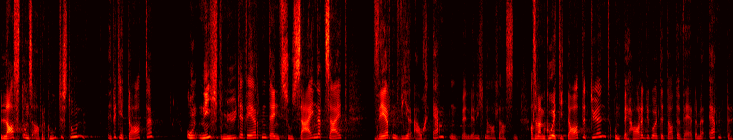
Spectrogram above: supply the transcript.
lasst uns aber Gutes tun, eben die Taten, und nicht müde werden, denn zu seiner Zeit werden wir auch ernten, wenn wir nicht nachlassen. Also wenn wir gute Taten tun und beharren die guten Taten, werden wir ernten.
